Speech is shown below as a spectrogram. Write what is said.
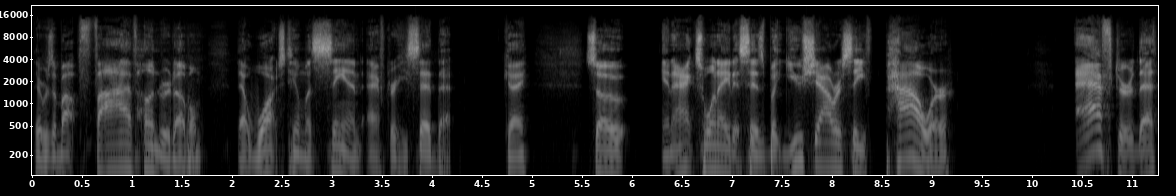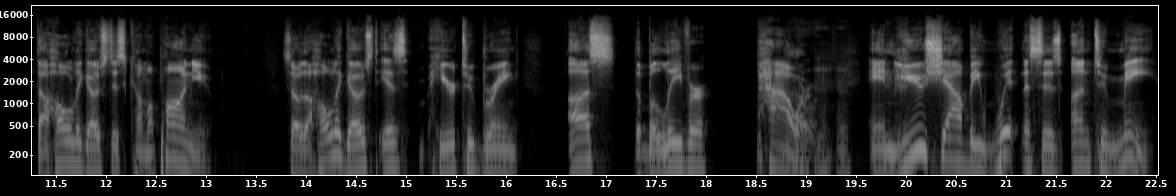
There was about 500 of them that watched him ascend after he said that. Okay? So in Acts 1 8, it says, But you shall receive power after that the Holy Ghost has come upon you. So the Holy Ghost is here to bring us, the believer, power. Mm-hmm. And you shall be witnesses unto me.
